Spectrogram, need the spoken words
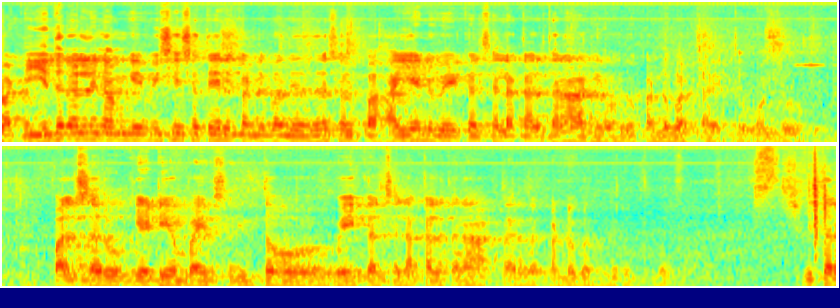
ಬಟ್ ಇದರಲ್ಲಿ ನಮಗೆ ವಿಶೇಷತೆ ಏನು ಕಂಡು ಬಂದಿದೆ ಅಂದರೆ, ಸ್ವಲ್ಪ ಹೈ ಎಂಡ್ ವೆಹಿಕಲ್ಸ್ ಎಲ್ಲ ಕಳ್ತನ ಆಗಿರೋದು ಕಂಡು ಬರ್ತಾ ಇತ್ತು. ಒಂದು Pulsar K T M bikes ಇಂಥವು ವೆಹಿಕಲ್ಸ್ ಎಲ್ಲ ಕಳ್ಳತನ ಆಗ್ತಾ ಇರೋದು ಕಂಡು ಬಂದಿರುತ್ತದೆ. ಈ ಥರ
